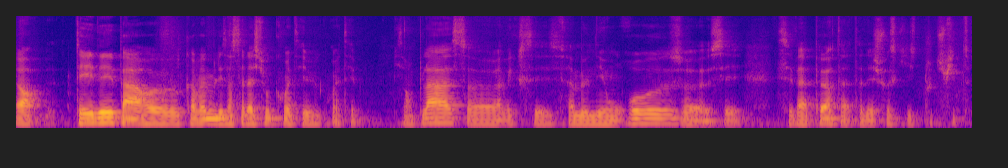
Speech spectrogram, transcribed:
Alors, t'es aidé par euh, quand même les installations qui ont été, qui ont été mises en place, euh, avec ces fameux néons roses, euh, ces, ces vapeurs, t'as as des choses qui tout de suite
